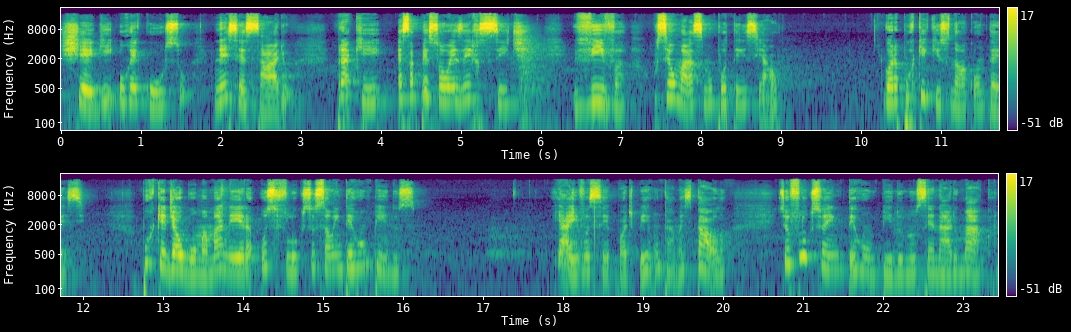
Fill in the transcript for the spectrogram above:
chegue o recurso necessário para que essa pessoa exercite, viva o seu máximo potencial. Agora, por que, que isso não acontece? porque de alguma maneira os fluxos são interrompidos. E aí você pode perguntar, mas Paula, se o fluxo é interrompido no cenário macro,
